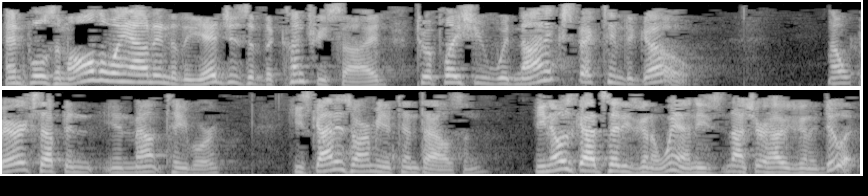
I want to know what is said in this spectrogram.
and pulls him all the way out into the edges of the countryside to a place you would not expect him to go. Now, Barak's up in, in Mount Tabor. He's got his army of 10,000. He knows God said he's going to win. He's not sure how he's going to do it.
